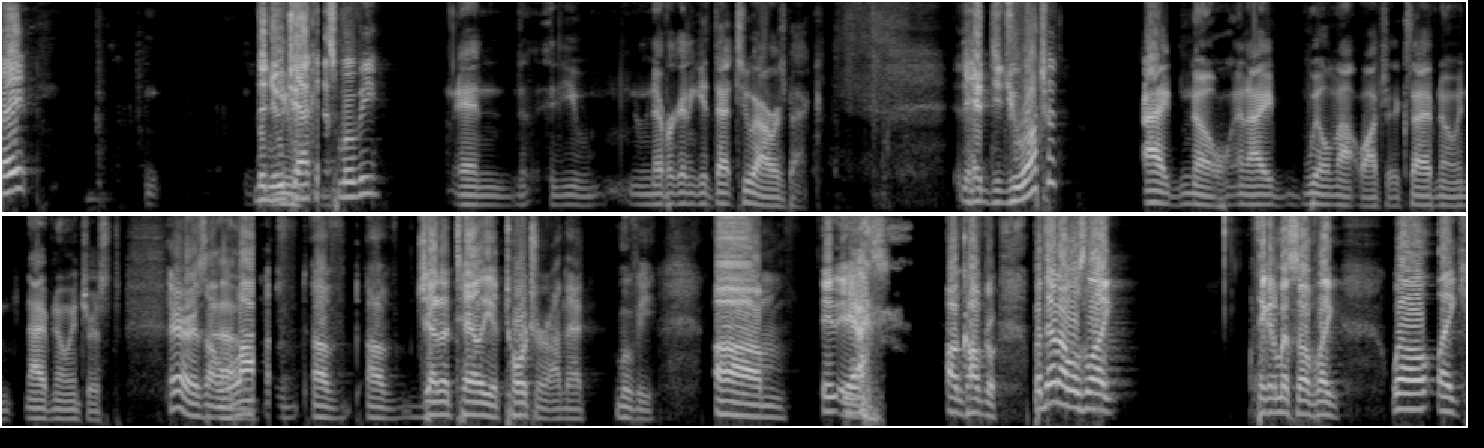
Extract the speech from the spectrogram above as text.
right? The new You- Jackass movie. and you never going to get that two hours back. Did you watch it? I know, and I will not watch it because I have no, in, I have no interest. There is a Um, lot of, of of genitalia torture on that movie. Um, it is Yeah. uncomfortable. But then I was like thinking to myself, like, well, like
